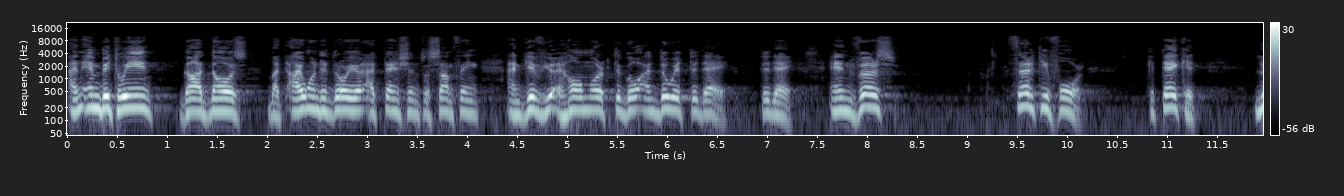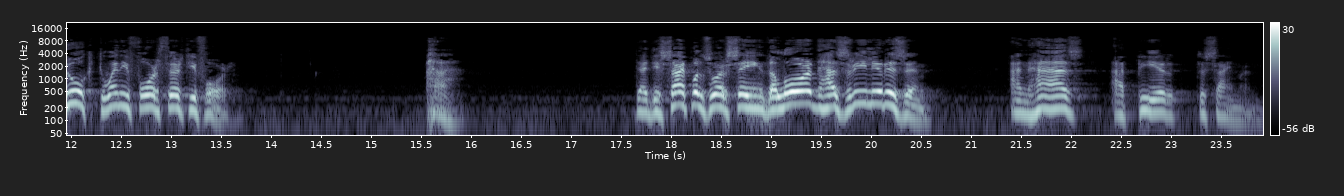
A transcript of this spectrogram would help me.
And in between, God knows, but I want to draw your attention to something and give you a homework to go and do it today. Today. In verse 34, take it. Luke 24, 34. the disciples were saying, the Lord has really risen and has appeared to Simon.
